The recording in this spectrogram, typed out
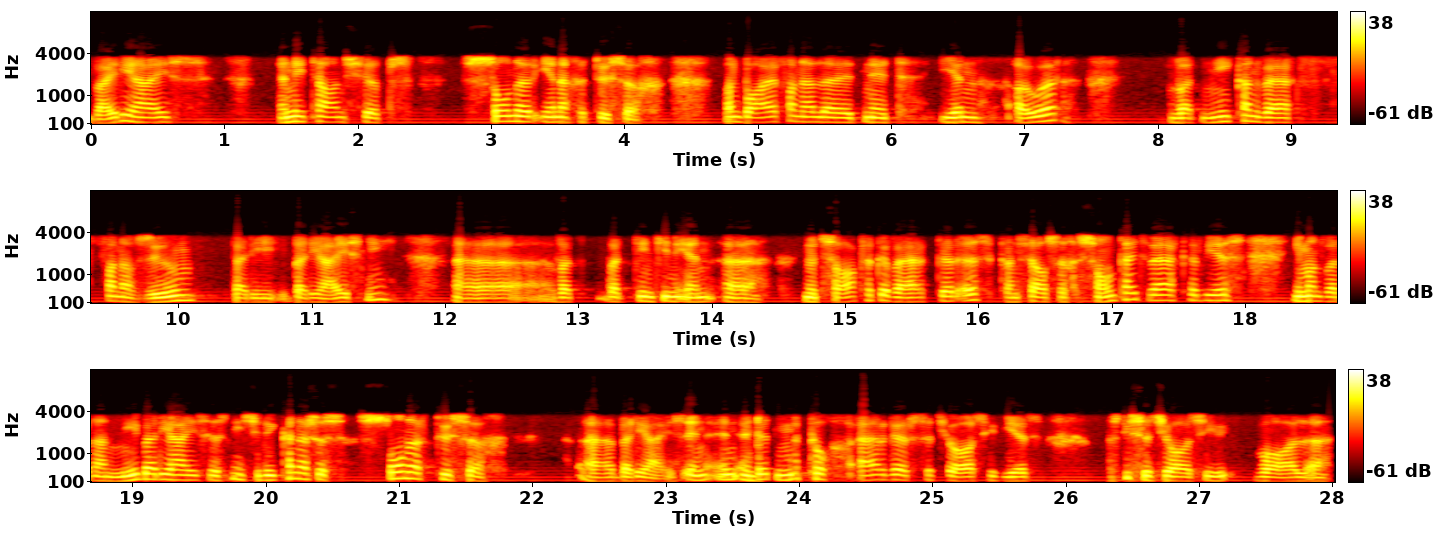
by die huis in die townships sonder enige toesig. Want baie van hulle het net een ouer wat nie kan werk vanaf Zoom by die by die huis nie uh wat wat teen teen 'n uh noodsaaklike werker is kan selfs 'n gesondheidswerker wees iemand wat dan nie by die huis is nie. So die kinders is sonder toesig uh by die huis. En en en dit moet tog erger situasie wees as die situasie waar hulle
